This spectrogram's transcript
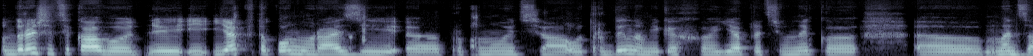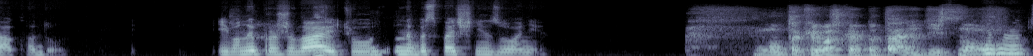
От, до речі, цікаво, е, і як в такому разі е, пропонується от родинам, в яких є працівник е, е, медзакладу, і вони проживають у небезпечній зоні. Ну, таке важке питання. Дійсно, Мгм. От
